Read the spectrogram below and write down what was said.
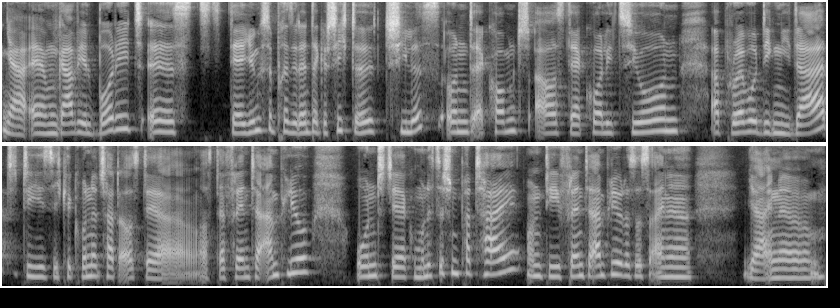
Ja, ähm, Gabriel Boric ist der jüngste Präsident der Geschichte Chiles und er kommt aus der Koalition Apruebo Dignidad, die sich gegründet hat aus der, aus der Frente Amplio und der Kommunistischen Partei. Und die Frente Amplio, das ist eine, ja, eine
